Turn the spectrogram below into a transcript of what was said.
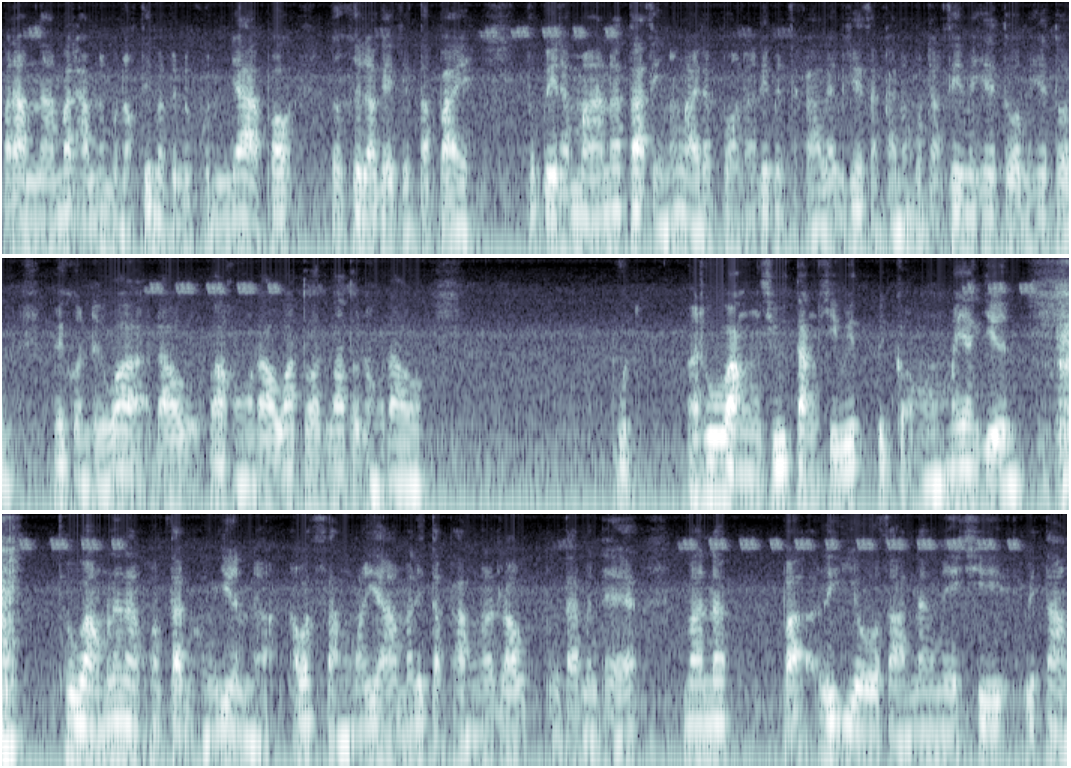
ปธรรมนามธรรมทั้งหมดทั้งสิ้นมันเป็นทุกคนยากเพราะเกิดขึ้นแล้วแก่เจ็บตายไปสปีธรรมาหน้าตาสิ่งทั้งหลายทั้งปวงทั้งที่เป็นสังขารและไม่ใช่สังขารทั้งหมดทั้งสิ้นไม่ใช่ตัวไม่ใช่ตน ไม่ควรถือว่าเราว่าของเราว่าตัวว่าตนของเรา อทุวังชีวิตตังชีวิตเป็นเกาะของไม่ยั่งยืนทุวังมรณะความตายเป็นของยืนอะอวสังมายามริตพังเราพึงตายเป็นแท้มานะปริโยสารนางเมชีวิตตัง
